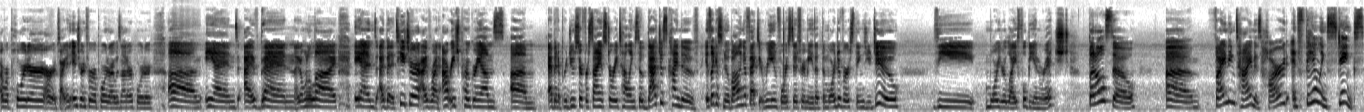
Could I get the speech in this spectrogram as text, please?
a reporter, or sorry, an intern for a reporter. I was not a reporter. Um, and I've been, I don't want to lie, and I've been a teacher, I've run outreach programs. Um, I've been a producer for science storytelling. So that just kind of, it's like a snowballing effect. It reinforced it for me that the more diverse things you do, the more your life will be enriched. But also, um, finding time is hard and failing stinks.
